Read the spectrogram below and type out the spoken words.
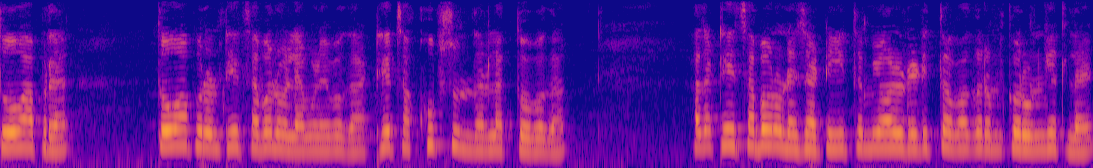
तो वापरा. तो वापरून ठेचा बनवल्यामुळे बघा ठेचा खूप सुंदर लागतो बघा. आता ठेचा बनवण्यासाठी इथं मी ऑलरेडी तवा गरम करून घेतला आहे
